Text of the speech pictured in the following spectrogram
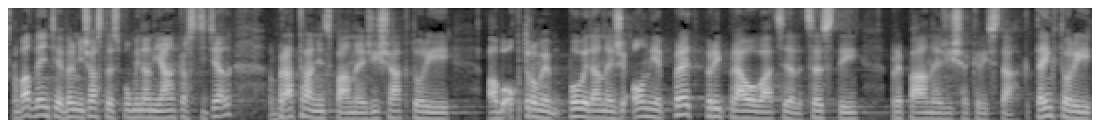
V advente je veľmi často spomínaný Ján Krstiteľ, bratranec Pána Ježiša, ktorý, alebo o ktorom je povedané, že on je predpripravovateľ cesty pre Pána Ježiša Krista. Ten, ktorý e,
